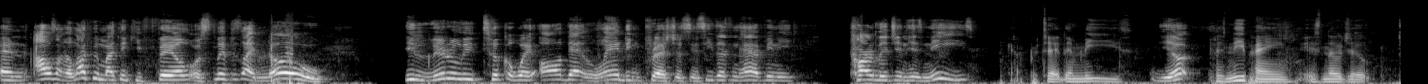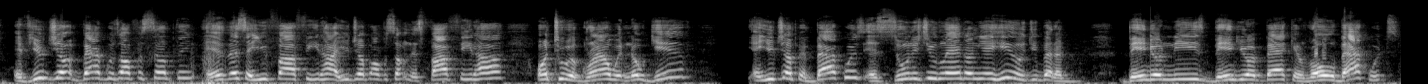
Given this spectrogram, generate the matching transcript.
And I was like, a lot of people might think he fell or slipped. It's like, no, he literally took away all that landing pressure since he doesn't have any cartilage in his knees. Gotta protect them knees. Yep, His knee pain is no joke. If you jump backwards off of something, let's say you five feet high, you jump off of something that's five feet high onto a ground with no give, and you jumping backwards, as soon as you land on your heels, you better bend your knees, bend your back, and roll backwards.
